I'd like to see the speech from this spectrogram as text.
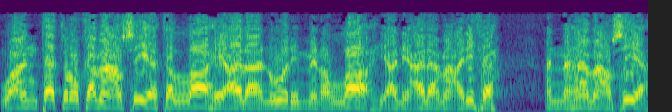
وأن تترك معصية الله على نور من الله يعني على معرفة أنها معصية.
